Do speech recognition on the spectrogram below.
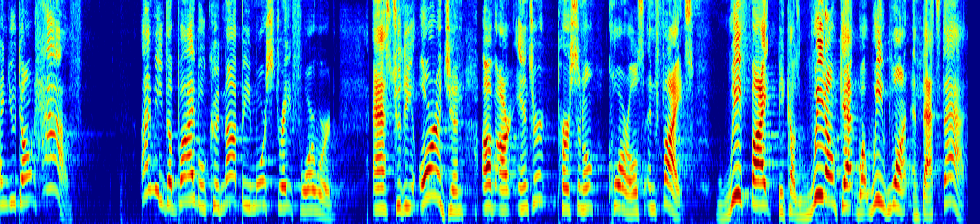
and you don't have. I mean, the Bible could not be more straightforward as to the origin of our interpersonal quarrels and fights. We fight because we don't get what we want, and that's that.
